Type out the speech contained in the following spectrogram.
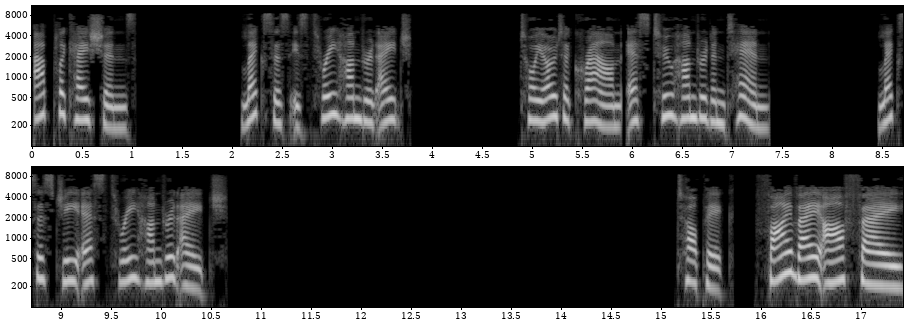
Applications Lexus is 300h Toyota Crown S210 Lexus GS 300H Topic 5AR Fe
